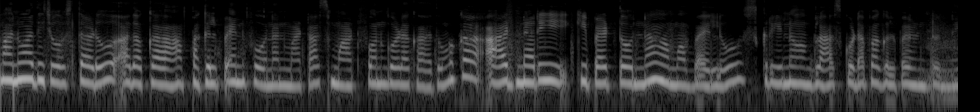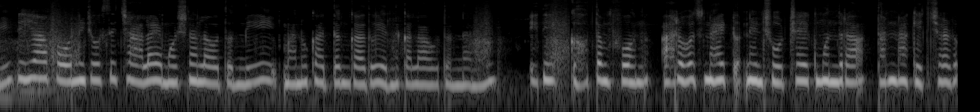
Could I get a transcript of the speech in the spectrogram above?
మను అది చూస్తాడు. అదొక పగిలిపోయిన ఫోన్ అనమాట స్మార్ట్ ఫోన్ కూడా కాదు. ఒక ఆర్డినరీ కీప్యాడ్తో ఉన్న మొబైల్ స్క్రీన్ గ్లాస్ కూడా పగిలిపోయి ఉంటుంది. దియా ఫోన్ని చూసి చాలా ఎమోషనల్ అవుతుంది. మనుకు అర్థం కాదు ఎందుకు అలా అవుతుందని. ఇది గౌతమ్ ఫోన్. ఆ రోజు నైట్ నేను షూట్ చేయకముందరా తను నాకు ఇచ్చాడు.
